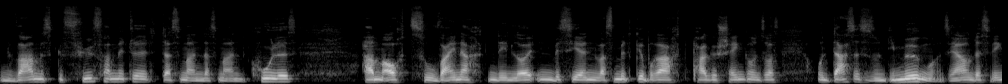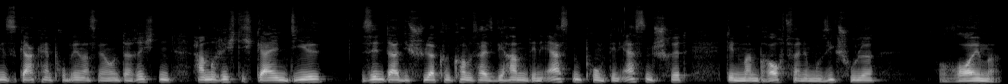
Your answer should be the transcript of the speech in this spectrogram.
ein warmes Gefühl vermittelt, dass man, dass man cool ist. Haben auch zu Weihnachten den Leuten ein bisschen was mitgebracht, ein paar Geschenke und sowas. Und das ist es. Und die mögen uns, ja. Und deswegen ist es gar kein Problem, dass wir unterrichten, haben einen richtig geilen Deal, sind da, die Schüler können kommen. Das heißt, wir haben den ersten Punkt, den ersten Schritt, den man braucht für eine Musikschule, Räume.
